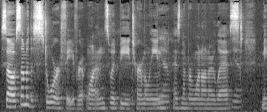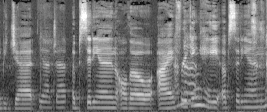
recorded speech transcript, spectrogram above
So some of the store favorite ones would be tourmaline Yep. as number one on our list. Maybe jet. yeah, jet. Obsidian, although I I'm freaking not- hate obsidian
